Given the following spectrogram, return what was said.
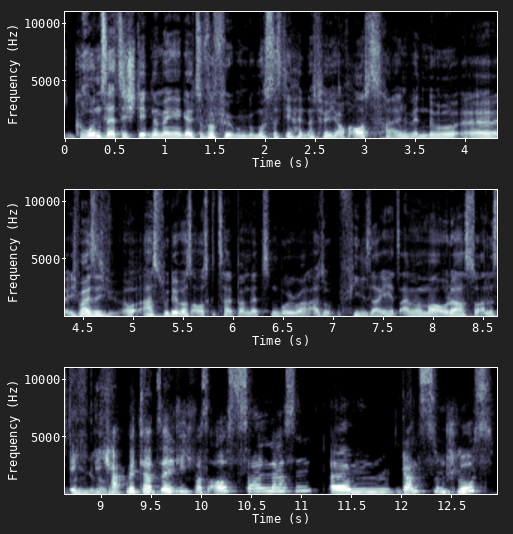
ja. grundsätzlich steht eine Menge Geld zur Verfügung. Du musst es dir halt natürlich auch auszahlen, wenn du, äh, ich weiß nicht, hast du dir was ausgezahlt beim letzten Bullrun? Also viel, sage ich jetzt einfach mal, oder hast du alles drin ich, gelassen? Ich habe mir tatsächlich was auszahlen lassen, ähm, ganz zum Schluss.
